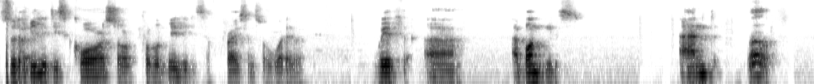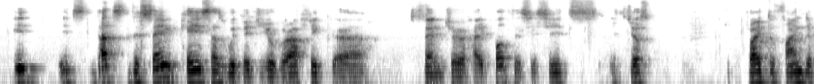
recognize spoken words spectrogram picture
suitability scores or probabilities of presence or whatever, with uh, abundance. And well, it, it's that's the same case as with the geographic uh, center hypothesis. It's it's just try to find a,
